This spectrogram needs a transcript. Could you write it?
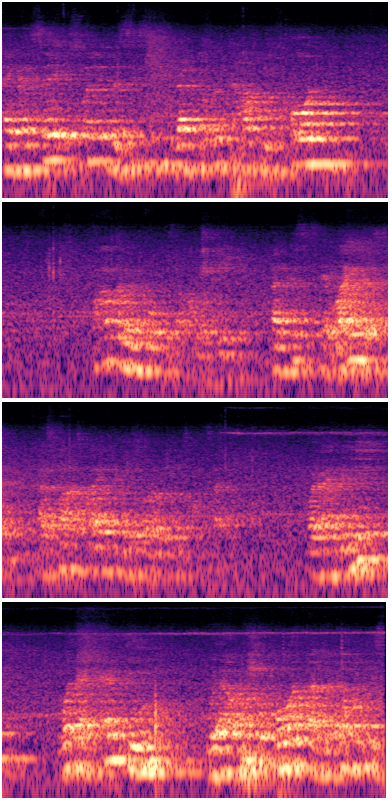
I can say it's only the CCB that doesn't have its own permanent office accommodation. And this is a minus as far as against corruption is concerned. But I believe when I came in, we are pushing forward and the government is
